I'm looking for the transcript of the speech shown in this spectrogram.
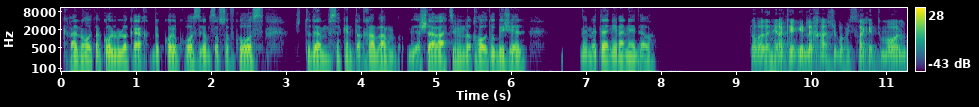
קרנות, הכל הוא לקח, וכל קרוס, גם סוף סוף קרוס, שאתה יודע, מסכן את הרחבה, השער העצמי במרכאות, הוא בישל. באמת היה נראה נהדר. טוב, אז אני רק אגיד לך שבמשחק אתמול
